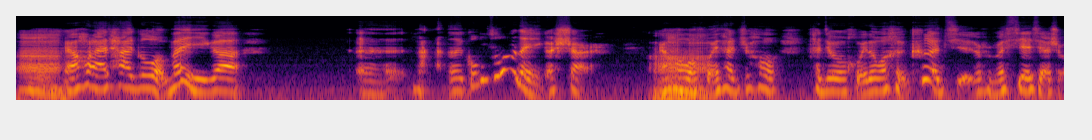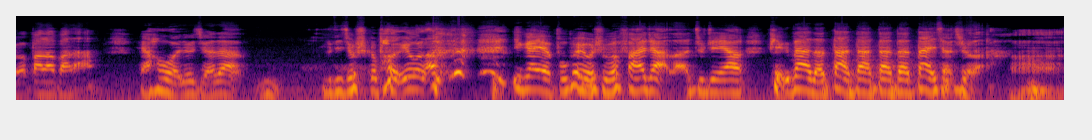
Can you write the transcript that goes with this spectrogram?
啊然后后来他跟我问一个，呃，哪的工作的一个事儿，然后我回他之后，他就回的我很客气，就什么谢谢什么巴拉巴拉，然后我就觉得，嗯，估计就是个朋友了，应该也不会有什么发展了，就这样平淡的淡淡淡淡淡下去了。啊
